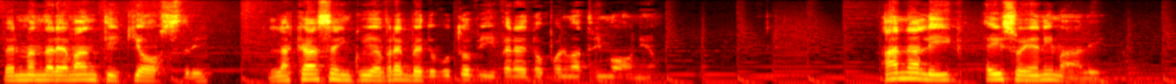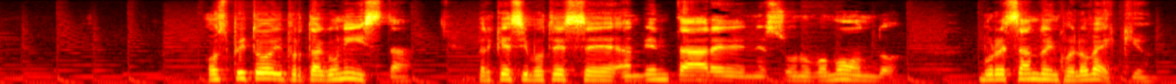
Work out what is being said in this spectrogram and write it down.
per mandare avanti i chiostri, la casa in cui avrebbe dovuto vivere dopo il matrimonio. Anna League e i suoi animali. Ospitò il protagonista perché si potesse ambientare nel suo nuovo mondo, pur restando in quello vecchio.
